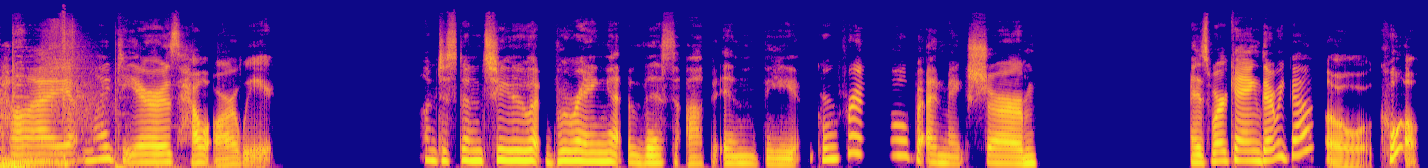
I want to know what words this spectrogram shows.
Hi, my dears. How are we? I'm just going to bring this up in the group and make sure it's working. There we go. Oh, cool.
